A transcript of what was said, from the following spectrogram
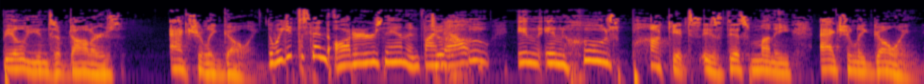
billions of dollars actually going? Do we get to send auditors in and find to out? Who, in, in whose pockets is this money actually going?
